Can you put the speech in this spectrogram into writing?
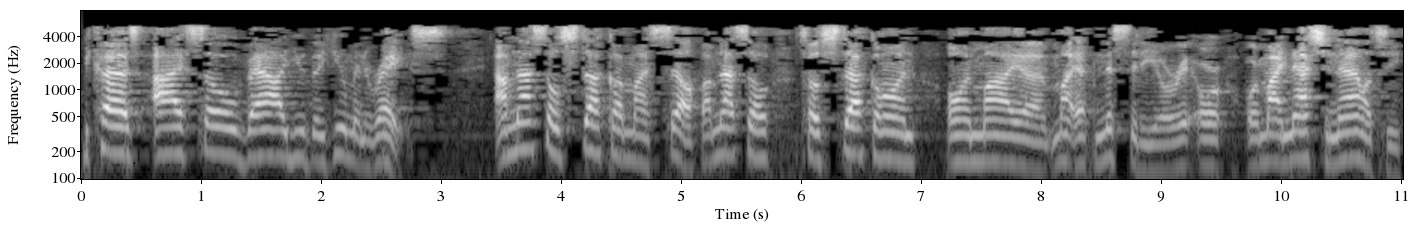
because I so value the human race. I'm not so stuck on myself. I'm not so so stuck on on my uh, my ethnicity or or or my nationality.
